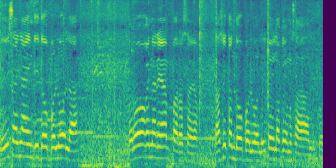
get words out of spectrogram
Yung isa niya hindi double wall ah. Pero okay na yan para sa'yo. Kasi itong double wall, ito ilagay mo sa likod.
